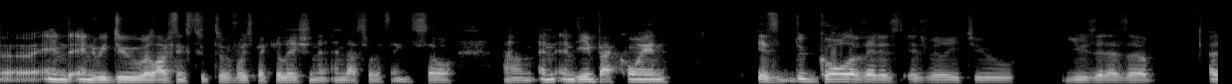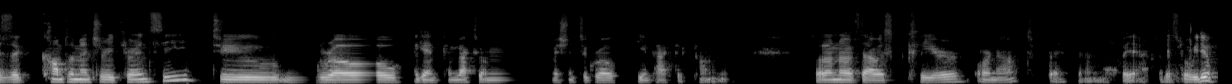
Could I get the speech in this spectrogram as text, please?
uh, and and we do a lot of things to, to avoid speculation and that sort of thing. So um and and the impact coin is the goal of it is is really to use it as a as a complementary currency to grow again come back to our mission to grow the impact economy. So i don't know if that was clear or not but um, but yeah that's what we do.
